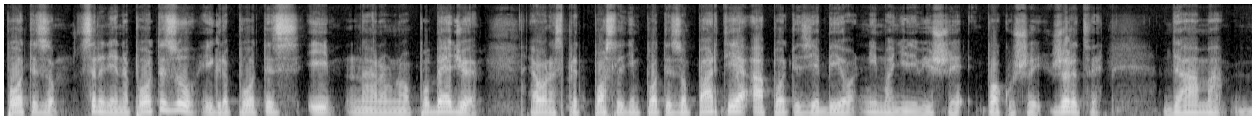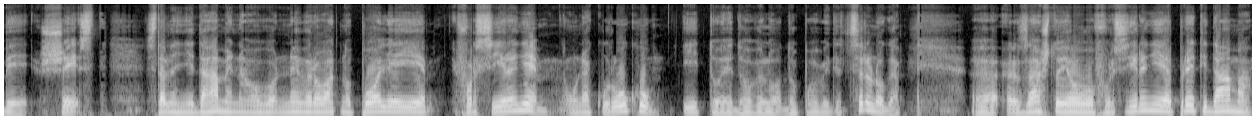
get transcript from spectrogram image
potezom. Crni je na potezu, igra potez i naravno pobeđuje. Evo nas pred posljednjim potezom partije, a potez je bio ni manje ni više pokušaj žrtve dama B6. Stavljanje dame na ovo neverovatno polje je forsiranje u neku ruku i to je dovelo do pobjede crnoga. E, zašto je ovo forsiranje? Jer preti dama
